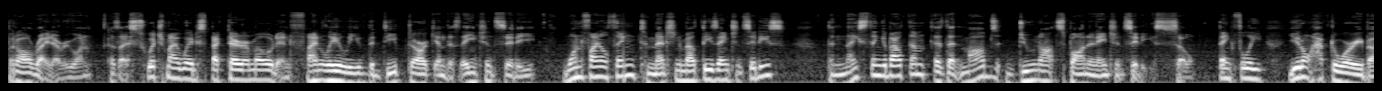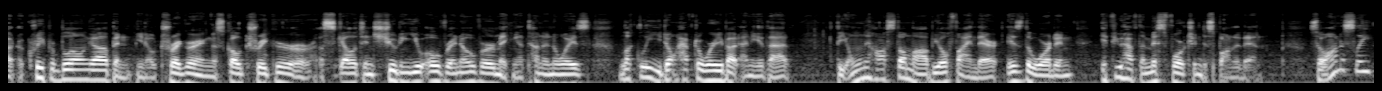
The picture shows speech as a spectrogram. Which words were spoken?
But alright everyone, as I switch my way to spectator mode and finally leave the deep dark in this ancient city, one final thing to mention about these ancient cities, the nice thing about them is that mobs do not spawn in ancient cities, so thankfully you don't have to worry about a creeper blowing up and, you know, triggering a sculk shrieker or a skeleton shooting you over and over making a ton of noise. Luckily you don't have to worry about any of that. The only hostile mob you'll find there is the warden if you have the misfortune to spawn it in. So honestly,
